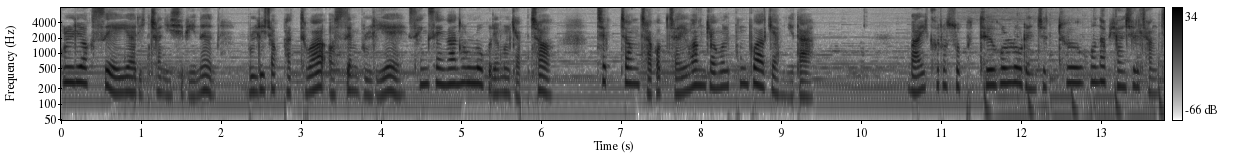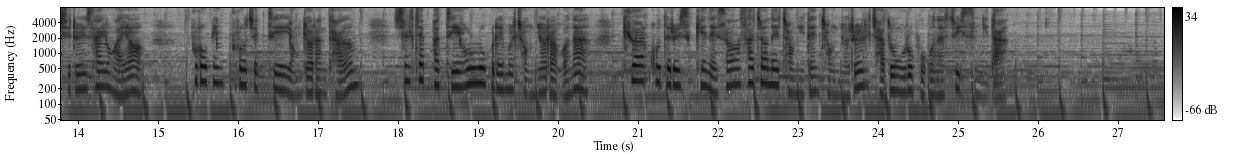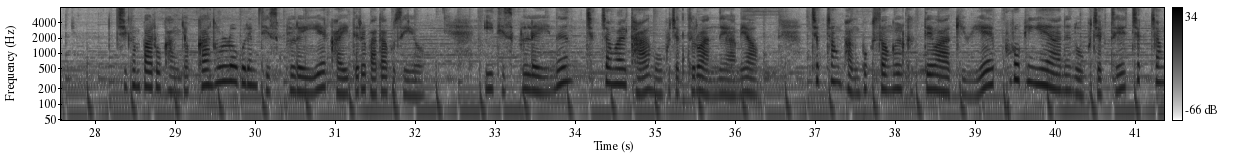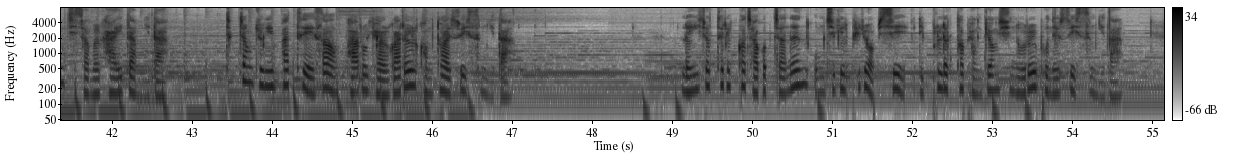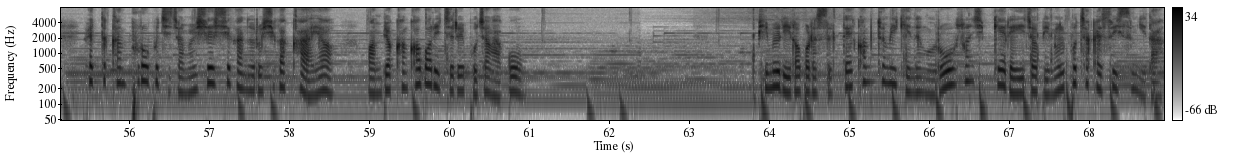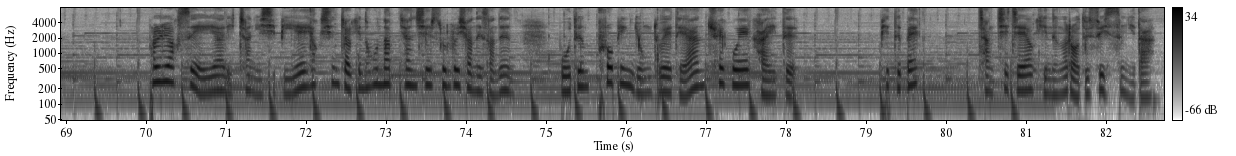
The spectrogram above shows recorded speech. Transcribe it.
폴리억스 AR 2022는 물리적 파트와 어셈블리에 생생한 홀로그램을 겹쳐 측정 작업자의 환경을 풍부하게 합니다. 마이크로소프트 홀로렌즈 2 혼합현실 장치를 사용하여 프로빙 프로젝트에 연결한 다음 실제 파트의 홀로그램을 정렬하거나 QR코드를 스캔해서 사전에 정의된 정렬을 자동으로 복원할 수 있습니다. 지금 바로 강력한 홀로그램 디스플레이의 가이드를 받아보세요. 이 디스플레이는 측정할 다음 오브젝트로 안내하며 측정 반복성을 극대화하기 위해 프로빙해야 하는 오브젝트의 측정 지점을 가이드합니다. 측정 중인 파트에서 바로 결과를 검토할 수 있습니다. 레이저 트래커 작업자는 움직일 필요 없이 리플렉터 변경 신호를 보낼 수 있습니다. 획득한 프로브 지점을 실시간으로 시각화하여 완벽한 커버리지를 보장하고 빔을 잃어버렸을 때 컴투미 기능으로 손쉽게 레이저 빔을 포착할 수 있습니다. 폴리억스 AR 2022의 혁신적인 혼합 현실 솔루션에서는 모든 프로빙 용도에 대한 최고의 가이드, 피드백, 장치 제어 기능을 얻을 수 있습니다.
